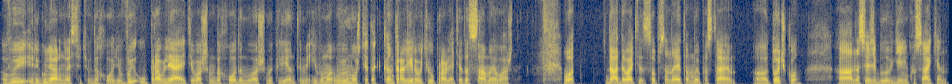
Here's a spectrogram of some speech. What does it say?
Вы регулярно растете в доходе, вы управляете вашим доходом и вашими клиентами, и вы, вы можете это контролировать и управлять. Это самое важное. Вот. Да, давайте, собственно, на этом мы поставим э, точку. А, на связи был Евгений Кусакин,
